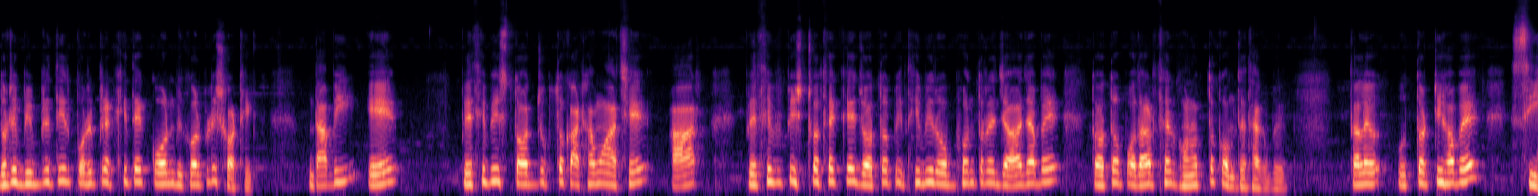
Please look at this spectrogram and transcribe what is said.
দুটি বিবৃতির পরিপ্রেক্ষিতে কোন বিকল্পটি সঠিক? দাবি এ, পৃথিবীর স্তরযুক্ত কাঠামো আছে, আর পৃথিবীপৃষ্ঠ থেকে যত পৃথিবীর অভ্যন্তরে যাওয়া যাবে, তত পদার্থের ঘনত্ব কমতে থাকবে। তাহলে উত্তরটি হবে সি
